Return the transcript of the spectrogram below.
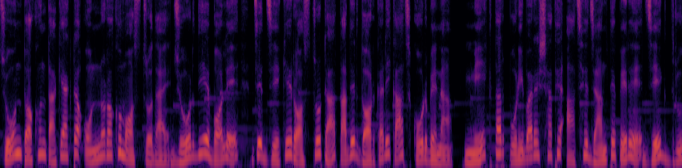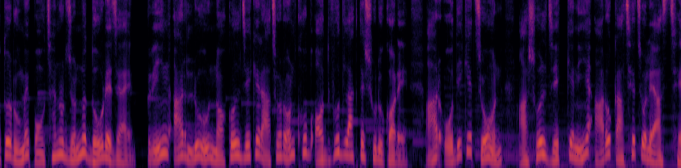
চোন তখন তাকে একটা অন্যরকম অস্ত্র দেয়, জোর দিয়ে বলে যে জেকের অস্ত্রটা তাদের দরকারি কাজ করবে না। মেক তার পরিবারের সাথে আছে জানতে পেরে জেক দ্রুত রুমে পৌঁছানোর জন্য দৌড়ে যায়। প্রিং আর লু নকল জেকের আচরণ খুব অদ্ভুত লাগতে শুরু করে। আর ওদিকে চোন আসল জেককে নিয়ে আরও কাছে চলে আসছে।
